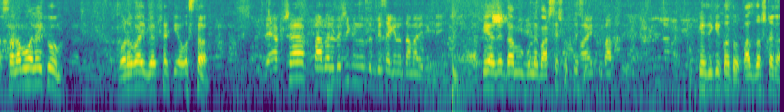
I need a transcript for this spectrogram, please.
আসসালামু আলাইকুম। বড় ভাই ব্যবসার কি অবস্থা? ব্যবসা বাজার বেশি কিন্তু বেচা কিন্তু দাম আর এদিক নেই। পেঁয়াজের দাম বলে বাড়ছে শুনতেছি। হয় একটু বাড়ছে। কেজি কি কত? পাঁচ দশ টাকা।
